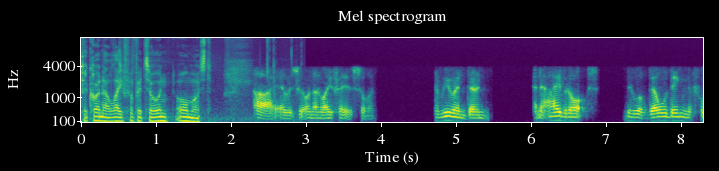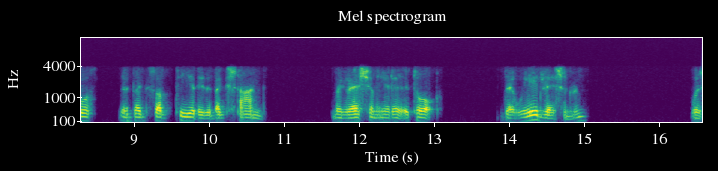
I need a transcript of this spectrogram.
took on a life of its own, almost. Ah, it was on a life of its own, and we went down, and at Ibrox they were building the fourth, the big third tier, the big stand, the restaurant area at the top. The away dressing room was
